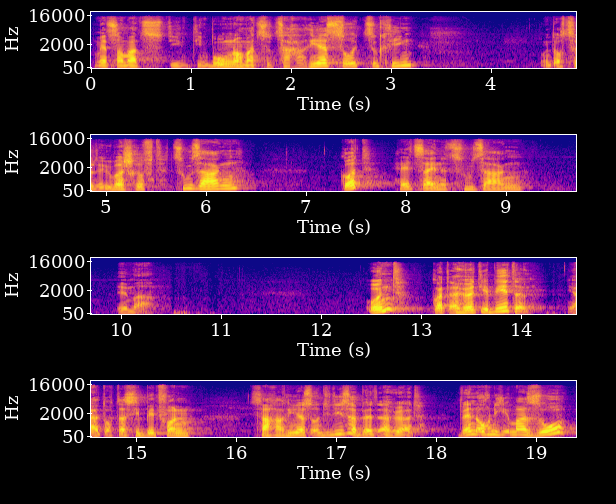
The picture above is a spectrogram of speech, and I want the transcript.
Um jetzt nochmal den Bogen nochmal zu Zacharias zurückzukriegen und auch zu der Überschrift Zusagen. Gott hält seine Zusagen immer. Und Gott erhört Gebete. Er hat auch das Gebet von Zacharias und Elisabeth erhört. Wenn auch nicht immer so,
